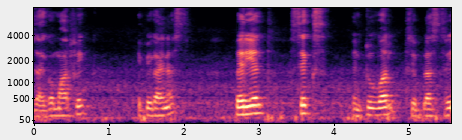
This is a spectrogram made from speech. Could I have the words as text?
zygomorphic epigynous perianth six into one three plus three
